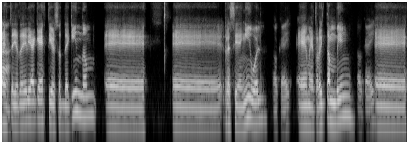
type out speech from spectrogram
Este, yo te diría que es Tears of the Kingdom, eh, eh, Resident Evil, eh, Metroid también. ok. eh,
